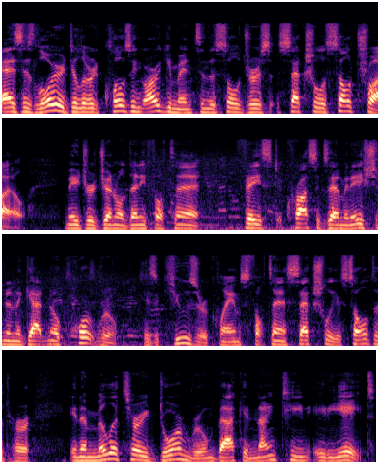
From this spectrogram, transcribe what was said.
as his lawyer delivered closing arguments in the soldier's sexual assault trial. Major General Dany Fortin faced cross examination in a Gatineau courtroom. His accuser claims Fortin sexually assaulted her in a military dorm room back in 1988.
